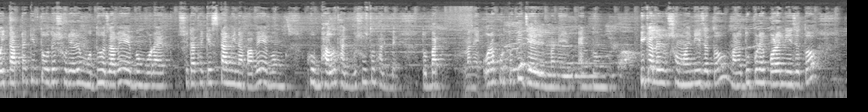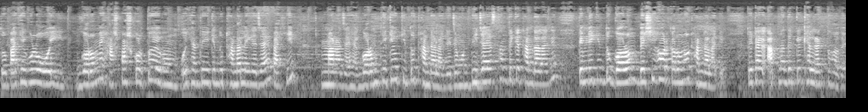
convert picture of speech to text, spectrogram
ওই তাপটা কিন্তু ওদের শরীরের মধ্যেও যাবে এবং ওরা সেটা থেকে স্টামিনা পাবে এবং খুব ভালো থাকবে, সুস্থ থাকবে। তো বাট মানে ওরা করতো কি যে মানে একদম বিকালের সময় নিয়ে যেত মানে দুপুরের পরে নিয়ে যেত। তো পাখিগুলো ওই গরমে হাঁসফাঁস করতো এবং ওইখান থেকে কিন্তু ঠান্ডা লেগে যায়, পাখি মারা যায়। হ্যাঁ গরম থেকেও কিন্তু ঠান্ডা লাগে। যেমন ভিজা স্থান থেকে ঠান্ডা লাগে, তেমনি কিন্তু গরম বেশি হওয়ার কারণেও ঠান্ডা লাগে। তো এটা আপনাদেরকে খেয়াল রাখতে হবে।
